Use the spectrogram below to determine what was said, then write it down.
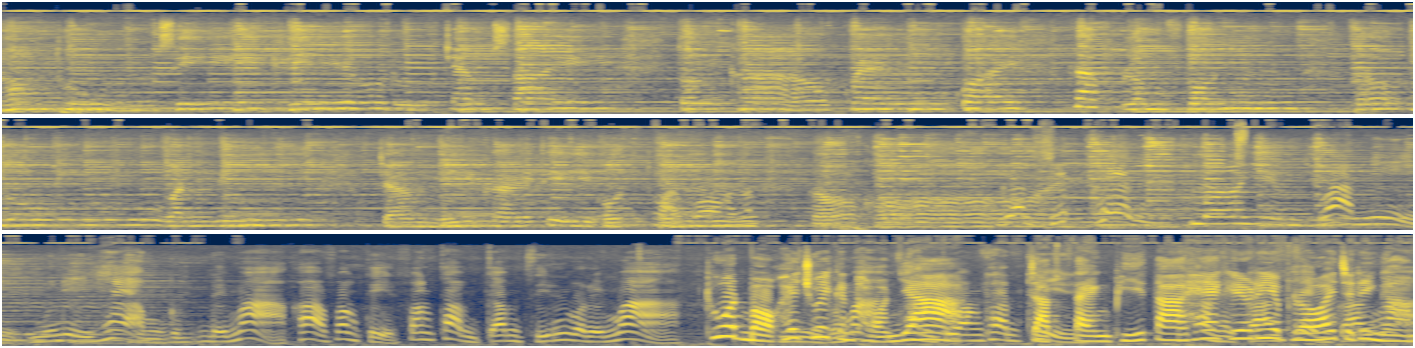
ท้องทุ่งสีเขีย วดูแจ่มใส ต้นข้าวแกว่งไกวรับลมฝน เพราะรู้วันนี้ จะมีใครที่อดทนรอคอยเรื่องชิยปเพ่งมาเยี่ยมเยียว่านี่มือนี่แห้มก็ได้มาข้าฟังเทศน์ฟังธรรมจำศีลบ่ได้มา ทวดบอกให้ช่วยกันถอนหญ้า จัดแต่งผีตาแหกให้เรียบร้อยจะได้งาม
